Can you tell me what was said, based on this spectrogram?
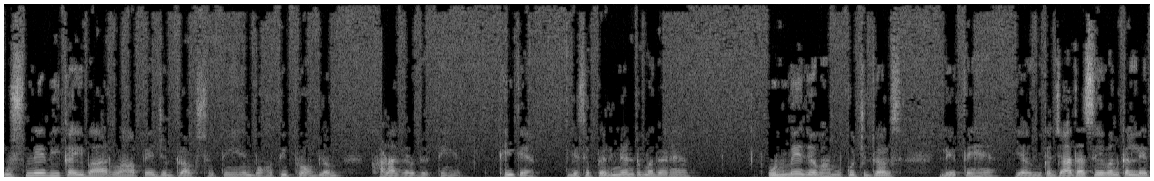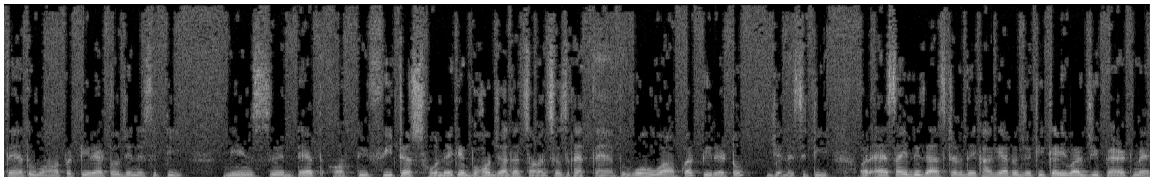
उसमें भी कई बार वहाँ पे जो ड्रग्स होती हैं, बहुत ही प्रॉब्लम खड़ा कर देती हैं। ठीक है? जैसे प्रेग्नेंट मदर हैं, उनमें जब हम कुछ ड्रग्स लेते हैं या उनका ज़्यादा सेवन कर लेते हैं तो वहाँ पर teratogenicity means death of the foetus होने के बहुत ज़्यादा चांसेस रहते हैं। तो वो हुआ आपका टीरेटोजेनेसिटी और ऐसा ही डिजास्टर देखा गया था जो कि कई बार जीपैट में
